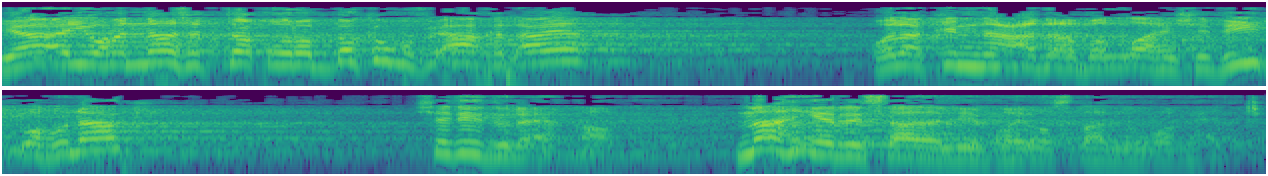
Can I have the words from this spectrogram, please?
يا أيها الناس اتقوا ربكم وفي آخر الايه ولكن عذاب الله شديد وهناك شديد العقاب. ما هي الرسالة اللي يبغى يوصلها النور الحج؟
